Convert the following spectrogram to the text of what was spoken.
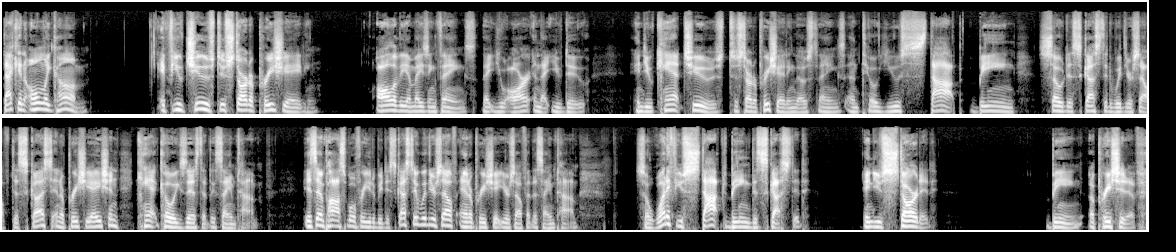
that can only come if you choose to start appreciating all of the amazing things that you are and that you do. And you can't choose to start appreciating those things until you stop being so disgusted with yourself. Disgust and appreciation can't coexist at the same time. It's impossible for you to be disgusted with yourself and appreciate yourself at the same time. So, what if you stopped being disgusted and you started being appreciative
